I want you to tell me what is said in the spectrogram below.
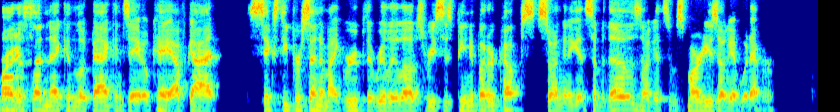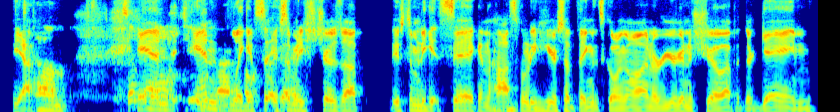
All of a sudden, I can look back and say, okay, I've got 60% of my group that really loves Reese's peanut butter cups. So I'm going to get some of those. I'll get some Smarties. I'll get whatever. Yeah. Um, and too, and uh, like oh, if, sorry, if somebody shows up if somebody gets sick in the hospital you hear something that's going on or you're going to show up at their game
